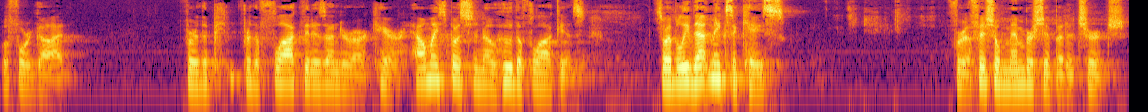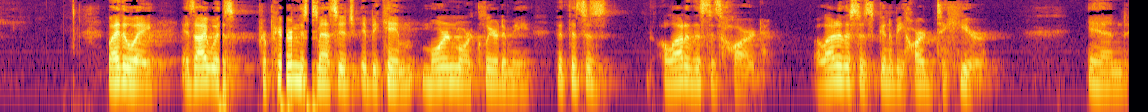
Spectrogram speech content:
before God for the, for the flock that is under our care. How am I supposed to know who the flock is? So I believe that makes a case for official membership at a church. By the way, as I was preparing this message, it became more and more clear to me that this is, a lot of this is hard. A lot of this is going to be hard to hear and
